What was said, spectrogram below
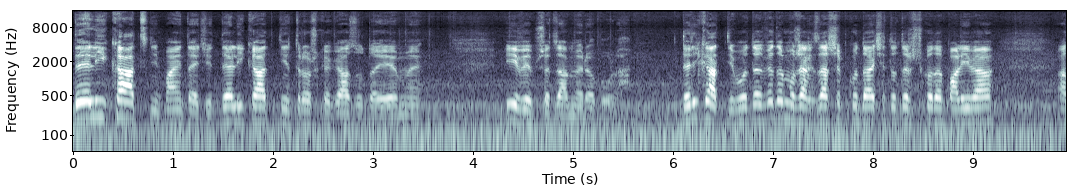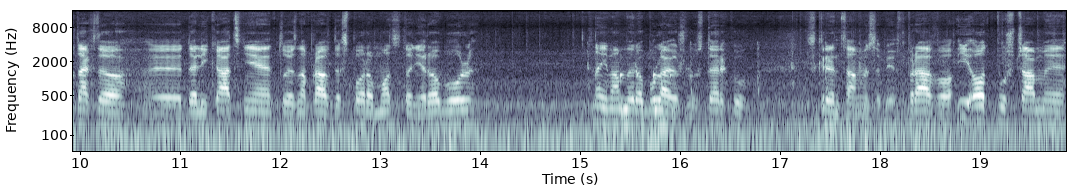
Delikatnie, pamiętajcie, delikatnie troszkę gazu dajemy i wyprzedzamy robula. Delikatnie, bo wi- wiadomo, że jak za szybko dacie, to też szkoda paliwa, a tak to y, delikatnie, tu jest naprawdę sporo mocy, to nie robul. No i mamy robula już w lusterku, skręcamy sobie w prawo i odpuszczamy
